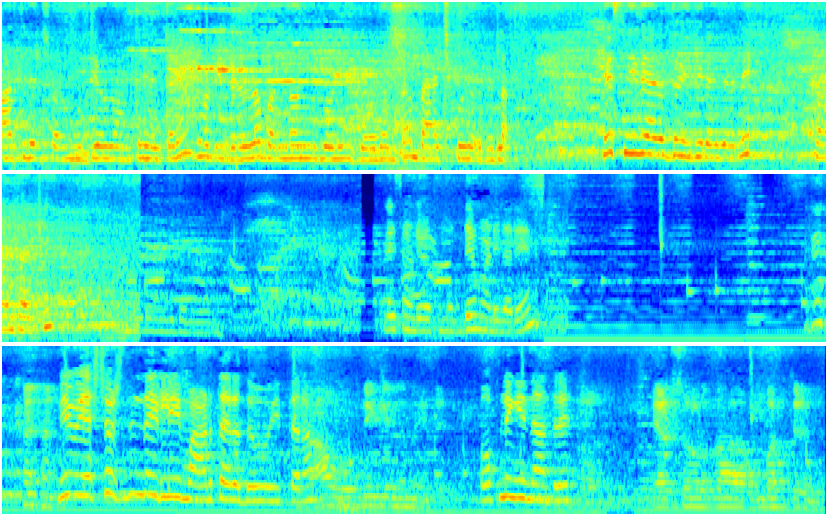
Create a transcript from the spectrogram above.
ಮಾಡ್ತಿದ್ದಾರೆ ಸ್ವಯಂ ಉದ್ಯೋಗ ಅಂತ ಹೇಳ್ತಾರೆ. ನೋಡಿ ಇದರೆಲ್ಲ ಬಂದೊಂದುಗಳಿರ್ಬೋದು ಅಂತ ಬ್ಯಾಚ್ಗಳು ಇರಲ್ಲ. ಎಸ್ ನೀವು ಯಾರಾದರೂ ಇದ್ದೀರಾ ಇದರಲ್ಲಿ? ಕಮೆಂಟ್ ಹಾಕಿ. ಎಸ್ ನೋಡಿ ಮುದ್ದೆ ಮಾಡಿದ್ದಾರೆ. ನೀವು ಎಷ್ಟು ವರ್ಷದಿಂದ ಇಲ್ಲಿ ಮಾಡ್ತಾ ಇರೋದು ಈ ಥರ ಓಪನಿಂಗ್ ಇಂದ. ಅಂದರೆ? ಎರಡು ಸಾವಿರದ ಒಂಬತ್ತರಿಂದ.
